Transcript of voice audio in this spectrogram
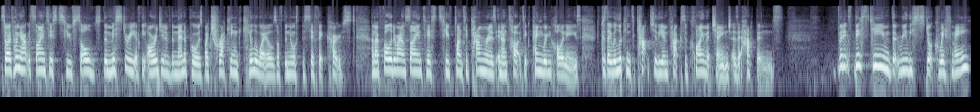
So I've hung out with scientists who've solved the mystery of the origin of the menopause by tracking killer whales off the North Pacific coast. And I've followed around scientists who've planted cameras in Antarctic penguin colonies because they were looking to capture the impacts of climate change as it happens. But it's this team that really stuck with me,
